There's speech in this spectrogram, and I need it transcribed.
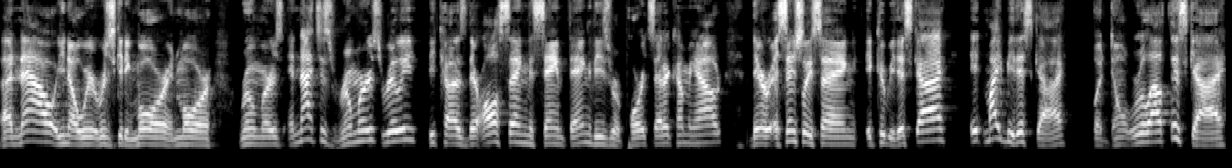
Uh, now, you know, we're, we're just getting more and more rumors, and not just rumors, really, because they're all saying the same thing. These reports that are coming out, they're essentially saying it could be this guy, it might be this guy, but don't rule out this guy.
